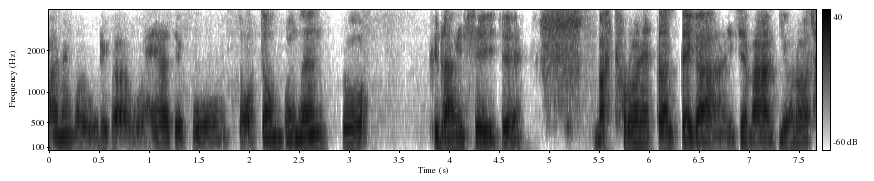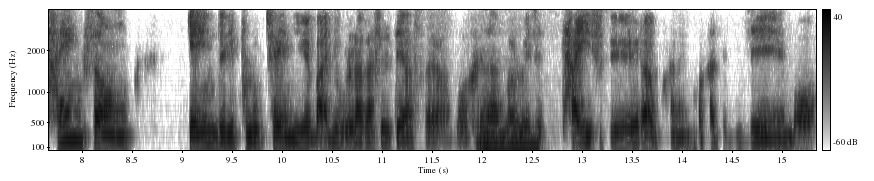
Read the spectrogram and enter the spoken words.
하는 걸 우리가 뭐 해야 되고 또 어떤 분은 또 그 당시에 이제 막 토론했던 때가 이제 막 여러 사행성 게임들이 블록체인 위에 많이 올라갔을 때였어요. 뭐 흔한 말로 이제 dice라고 하는 거라든지 뭐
